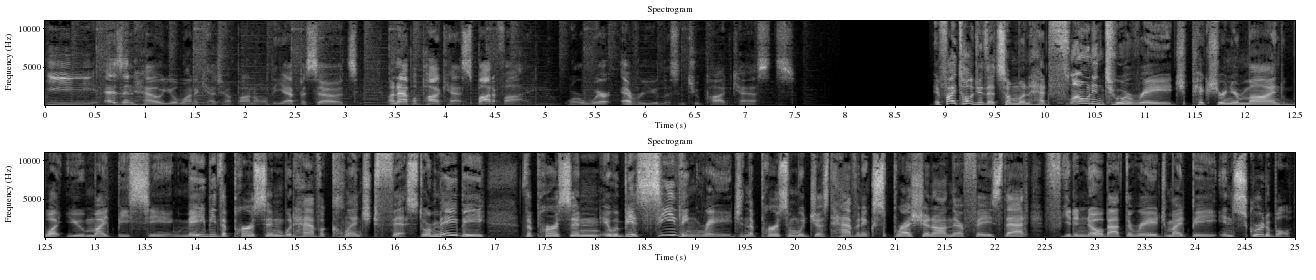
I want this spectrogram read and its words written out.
E, as in how you'll want to catch up on all the episodes on Apple Podcasts, Spotify, or wherever you listen to podcasts. If I told you that someone had flown into a rage, picture in your mind what you might be seeing. Maybe the person would have a clenched fist, or maybe the person, it would be a seething rage, and the person would just have an expression on their face that, if you didn't know about the rage, might be inscrutable.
